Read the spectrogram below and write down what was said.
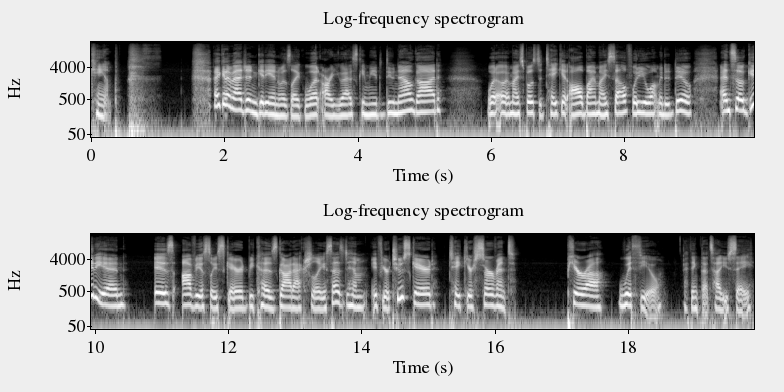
camp. I can imagine Gideon was like, What are you asking me to do now, God? What uh, am I supposed to take it all by myself? What do you want me to do? And so Gideon is obviously scared because God actually says to him, If you're too scared, take your servant Purah with you. I think that's how you say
